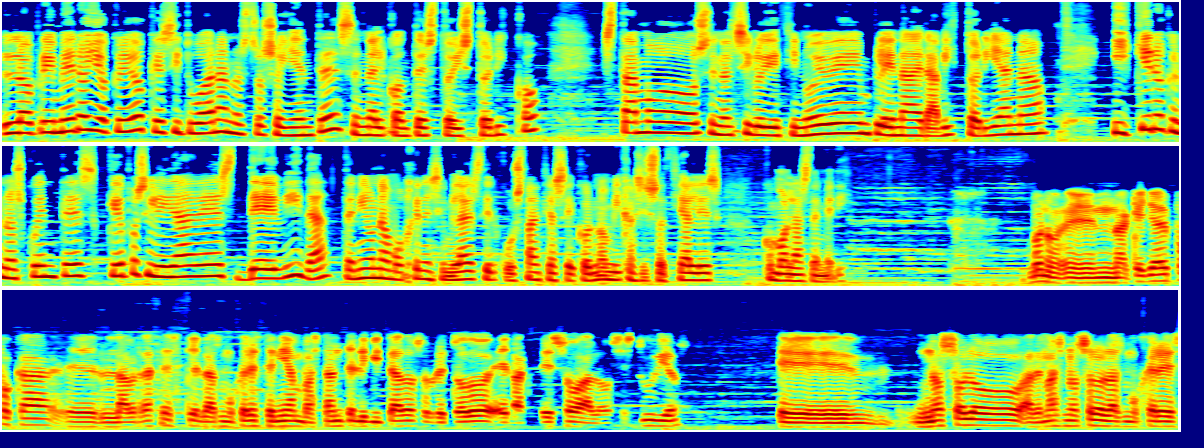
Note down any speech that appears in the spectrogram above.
lo, primero yo creo que situar a nuestros oyentes en el contexto histórico. Estamos en el siglo XIX, en plena era victoriana, y quiero que nos cuentes qué posibilidades de vida tenía una mujer en similares circunstancias económicas y sociales como las de Mary. Bueno, en aquella época eh, la verdad es que las mujeres tenían bastante limitado sobre todo el acceso a los estudios eh, no solo, además, no solo las mujeres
